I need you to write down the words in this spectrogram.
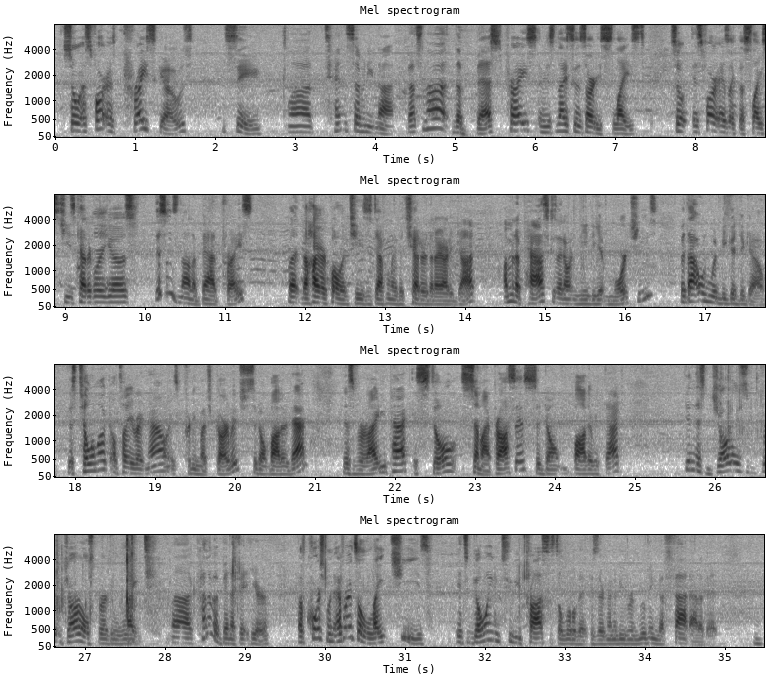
so as far as price goes, let's see, uh, 1079. That's not the best price. I mean, it's nice that it's already sliced. So as far as like the sliced cheese category goes, this one's not a bad price, but the higher quality cheese is definitely the cheddar that I already got. I'm gonna pass because I don't need to get more cheese, but that one would be good to go. This Tillamook, I'll tell you right now, is pretty much garbage, so don't bother that. This variety pack is still semi-processed, so don't bother with that. Then this Jarls, Jarlsberg Light, uh, kind of a benefit here. Of course, whenever it's a light cheese, it's going to be processed a little bit because they're going to be removing the fat out of it.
